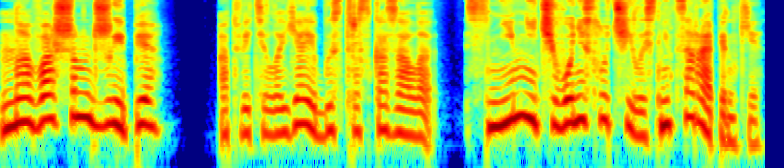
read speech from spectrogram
«На вашем джипе», — ответила я и быстро сказала. «С ним ничего не случилось, ни царапинки».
